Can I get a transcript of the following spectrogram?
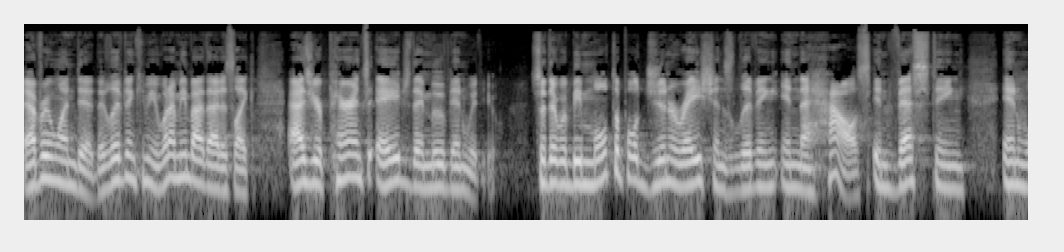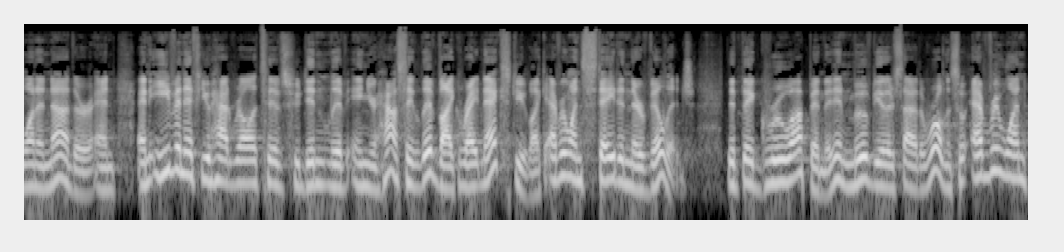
Everyone did. They lived in community. What I mean by that is like, as your parents aged, they moved in with you. So there would be multiple generations living in the house, investing in one another. And, and even if you had relatives who didn't live in your house, they lived like right next to you. Like everyone stayed in their village that they grew up in. They didn't move to the other side of the world. And so everyone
